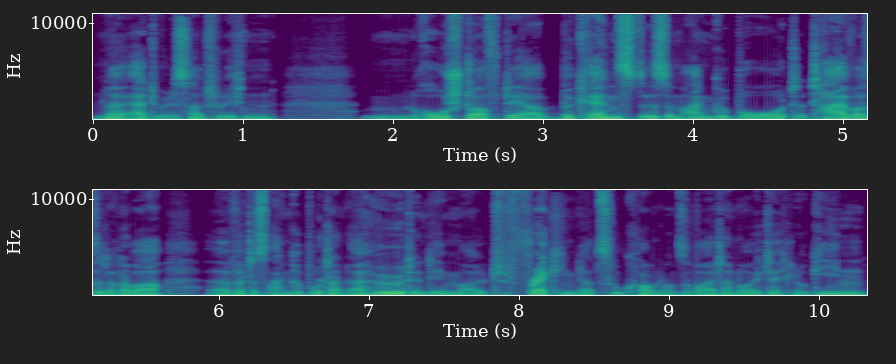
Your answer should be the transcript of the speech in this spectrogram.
Ne? Erdöl ist natürlich ein Rohstoff, der begrenzt ist im Angebot. Teilweise dann aber äh, wird das Angebot dann erhöht, indem halt Fracking dazukommt und so weiter, neue Technologien.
